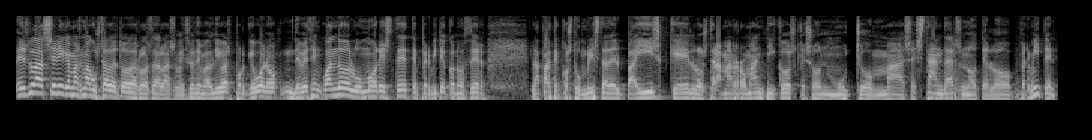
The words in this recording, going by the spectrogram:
es la serie que más me ha gustado de todas las de la selección de Maldivas porque, bueno, de vez en cuando el humor este te permite conocer la parte costumbrista del país que los dramas románticos, que son mucho más estándares, no te lo permiten.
